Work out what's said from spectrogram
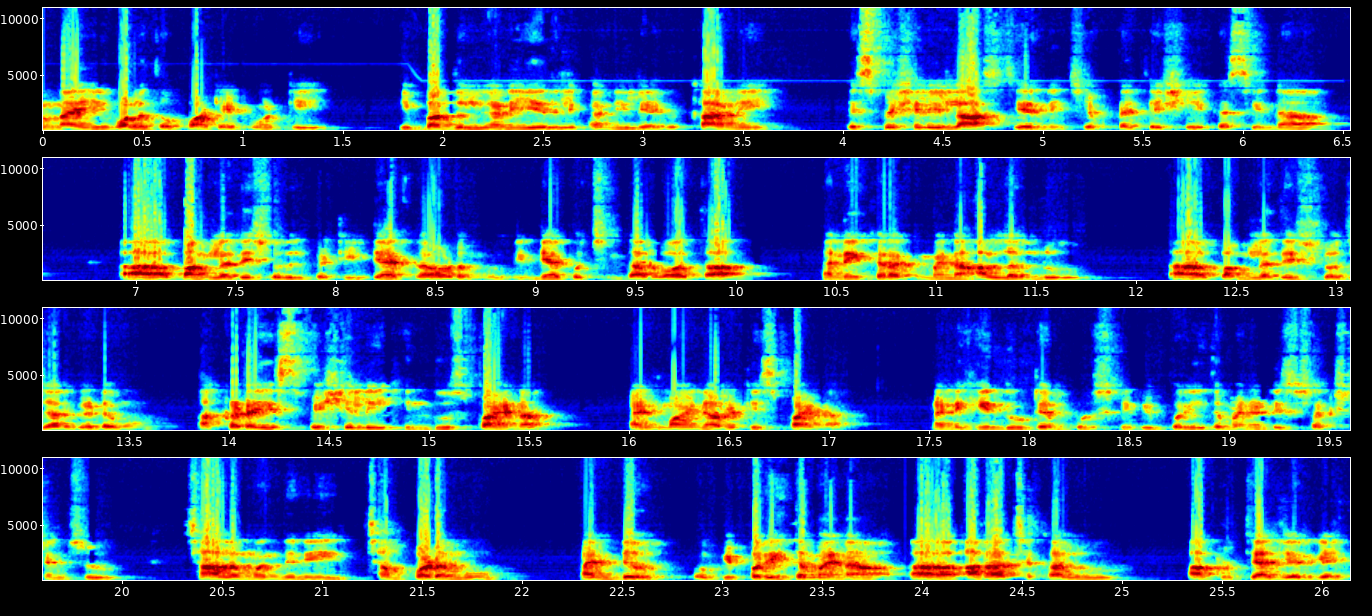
ఉన్నాయి. వాళ్ళతో పాటు ఎటువంటి ఇబ్బందులు కానీ ఏది కానీ లేదు. కానీ ఎస్పెషల్లీ లాస్ట్ ఇయర్ నుంచి ఎప్పుడైతే షేక్ హసీనా ఆ, బంగ్లాదేశ్ వదిలిపెట్టి ఇండియాకి రావడం ఇండియాకి వచ్చిన తర్వాత అనేక రకమైన అల్లర్లు బంగ్లాదేశ్లో జరగడము అక్కడ ఎస్పెషల్లీ హిందూస్ పైన అండ్ మైనారిటీస్ పైన అండ్ హిందూ టెంపుల్స్ని విపరీతమైన డిస్ట్రక్షన్స్ చాలా మందిని చంపడము అండ్ విపరీతమైన అరాచకాలు ఆకృత్యాలు జరిగాయి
